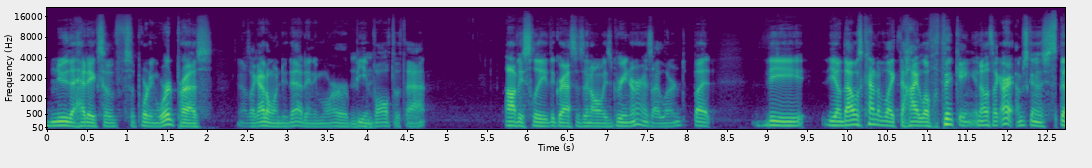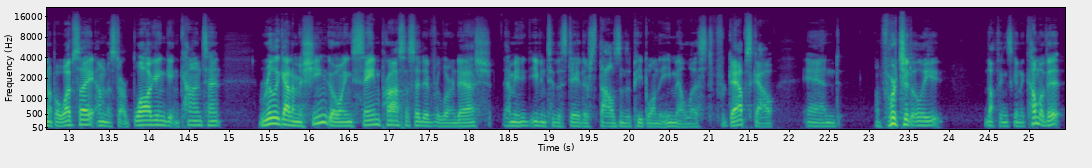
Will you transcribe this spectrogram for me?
knew the headaches of supporting WordPress. And I was like, I don't want to do that anymore or be mm-hmm. involved with that. Obviously, the grass isn't always greener, as I learned, but the you know that was kind of like the high level thinking. And I was like, all right, I'm just going to spin up a website. I'm going to start blogging, getting content really got a machine going. Same process I did for LearnDash. I mean, even to this day, there's thousands of people on the email list for Gap Scout, and unfortunately, nothing's going to come of it.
